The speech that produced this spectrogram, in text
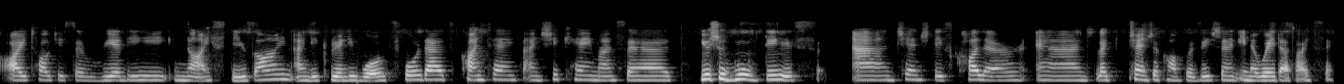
I thought it's a really nice design and it really works for that context. And she came and said, You should move this and change this color and like change the composition in a way that I say.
